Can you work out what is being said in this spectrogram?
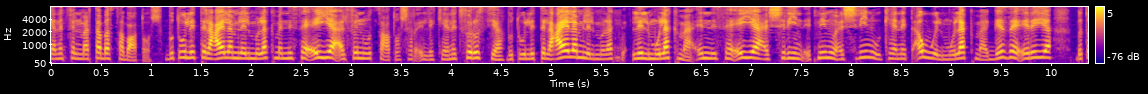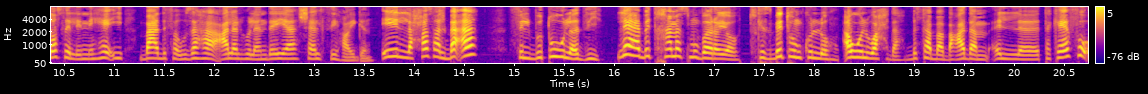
كانت في المرتبة ال 17 بطولة العالم للملاكمة النسائية 2019 اللي كانت في روسيا. بطولة العالم للملاكمه, النسائية 2022 وكانت أول ملاكمة جزائرية بتصل للنهائي بعد فوزها على الهولندية شيلسي هايجن. إيه اللي حصل بقى؟ في البطولة دي لعبت خمس مباريات كسبتهم كلهم. أول واحدة بسبب عدم التكافؤ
